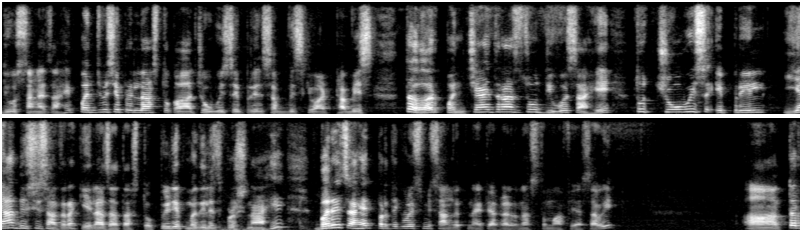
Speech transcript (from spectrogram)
दिवस सांगायचा आहे. पंचवीस एप्रिलला असतो का? चोवीस एप्रिल सव्वीस किंवा अठ्ठावीस. तर पंचायत राज जो दिवस आहे तो चोवीस एप्रिल या दिवशी साजरा केला जात असतो. पी डी एफमधीलच प्रश्न आहे. बरेच आहेत प्रत्येक वेळेस मी सांगत नाही त्या कारणास्तव माफी असावी. तर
